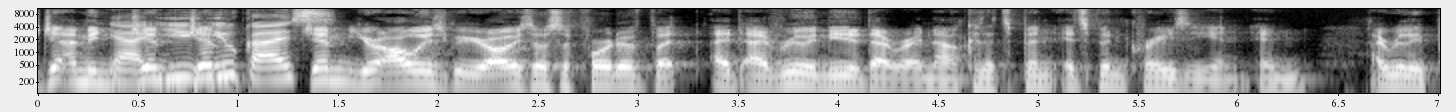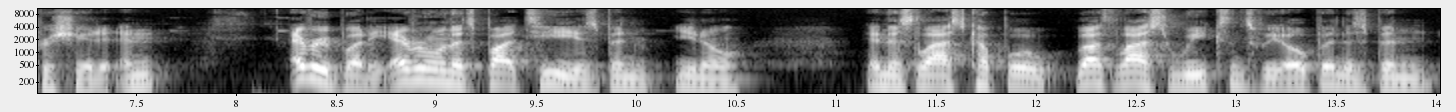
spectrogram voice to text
Jim, I mean, Yeah, Jim, you- Jim, you guys- Jim, you're always you're always so supportive, but I, I really needed that right now because it's been it's been crazy, and and I really appreciate it. And everybody, everyone that's bought tea has been, you know, in this last couple last last week since we opened has been,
